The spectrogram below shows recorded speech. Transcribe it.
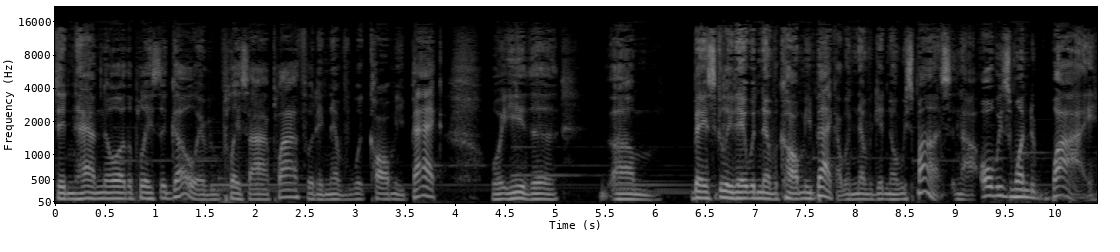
didn't have no other place to go. Every place I applied for, they never would call me back or either um, basically they would never call me back. I would never get no response. And I always wondered why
